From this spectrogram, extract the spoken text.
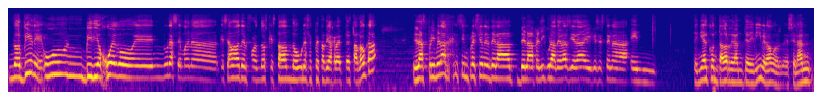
Nos viene un videojuego en una semana que se llama Battlefront 2 que está dando unas expectativas que la gente está loca. Las primeras impresiones de la, de la película de Last Jedi que se estrena en. Tenía el contador delante de mí, pero vamos, serán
